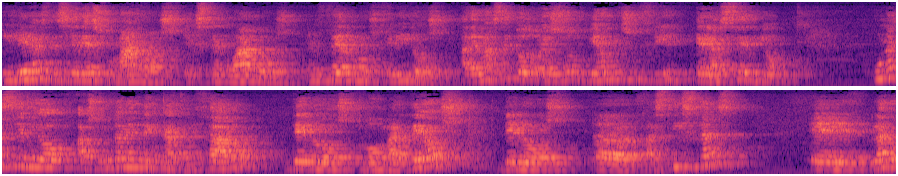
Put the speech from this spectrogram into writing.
hileras de seres humanos extenuados, enfermos, heridos. Además de todo eso, tuvieron que sufrir el asedio, un asedio absolutamente encarnizado de los bombardeos, de los eh, fascistas, eh, claro,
